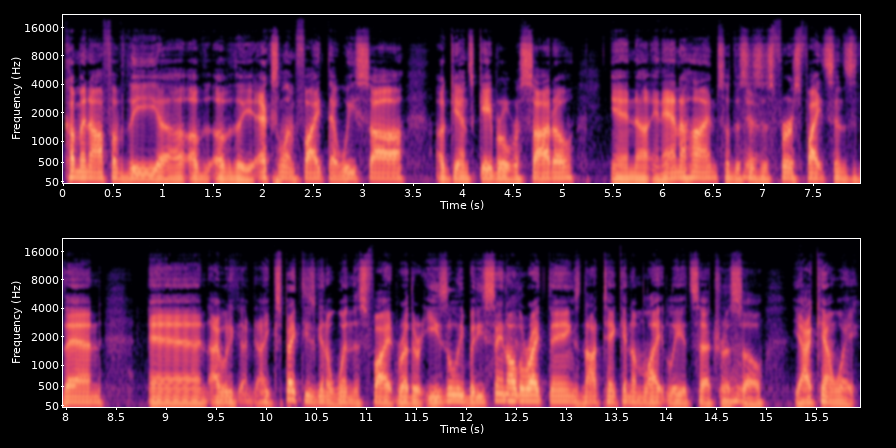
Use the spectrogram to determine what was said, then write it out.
coming off of the uh, of of the excellent fight that we saw against Gabriel Rosado in uh, in Anaheim. So this is his first fight since then. And I would I expect he's going to win this fight rather easily, but he's saying all the right things, not taking them lightly, etc. Mm-hmm. So yeah, I can't wait.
